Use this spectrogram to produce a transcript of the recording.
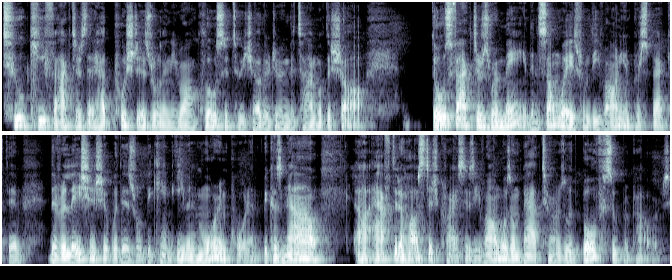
Two key factors that had pushed Israel and Iran closer to each other during the time of the Shah. Those factors remained in some ways from the Iranian perspective the relationship with Israel became even more important because now, uh, after the hostage crisis, Iran was on bad terms with both superpowers.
